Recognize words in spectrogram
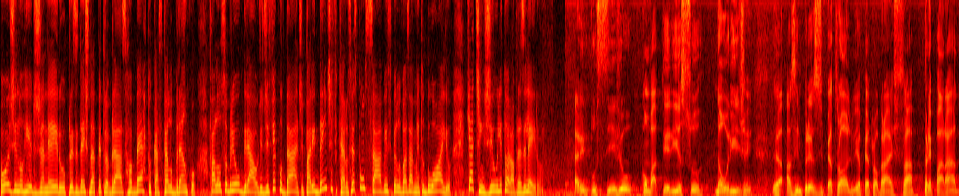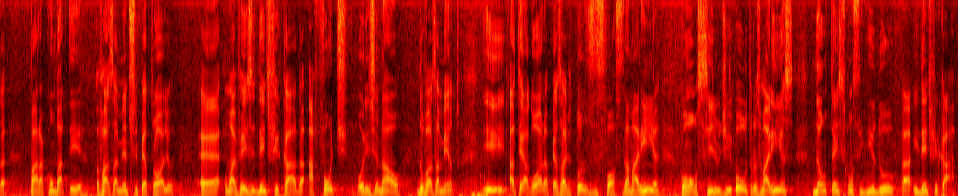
Hoje, no Rio de Janeiro, o presidente da Petrobras, Roberto Castelo Branco, falou sobre o grau de dificuldade para identificar os responsáveis pelo vazamento do óleo que atingiu o litoral brasileiro. Era impossível combater isso na origem. É, as empresas de petróleo e a Petrobras está preparada para combater vazamentos de petróleo, é, uma vez identificada a fonte original do vazamento. E até agora, apesar de todos os esforços da Marinha, com auxílio de outras marinhas, não tem se conseguido uh, identificar.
